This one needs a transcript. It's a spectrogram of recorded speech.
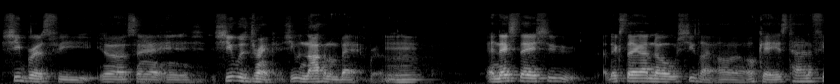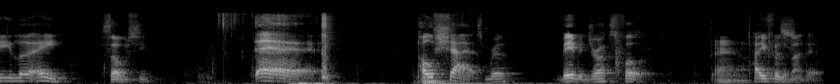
she breastfeed. You know what I'm saying? And she was drinking. She was knocking them back, bro. hmm And next thing she, next thing I know, she's like, uh, okay, it's time to feed little A. So she, ah, post shots, bro. Baby drunk as fuck. Damn. How you feel about that?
